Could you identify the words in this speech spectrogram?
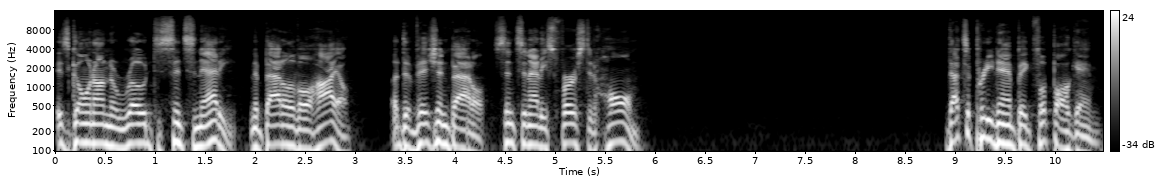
is going on the road to Cincinnati in the Battle of Ohio, a division battle. Cincinnati's first at home. That's a pretty damn big football game.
